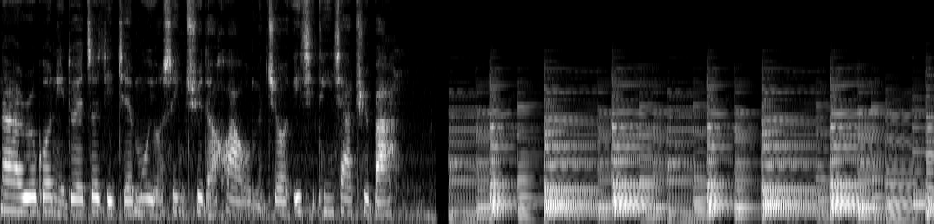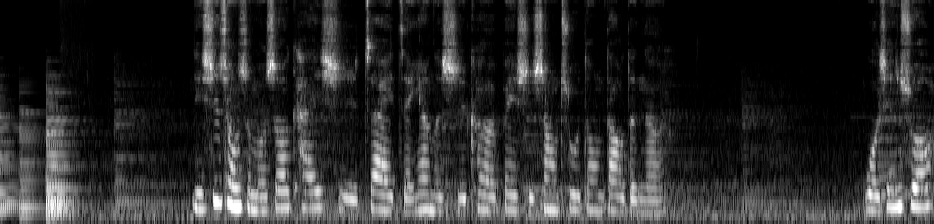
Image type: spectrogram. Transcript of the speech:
那如果你对这集节目有兴趣的话，我们就一起听下去吧。你是从什么时候开始，在怎样的时刻被时尚触动到的呢？我先说，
